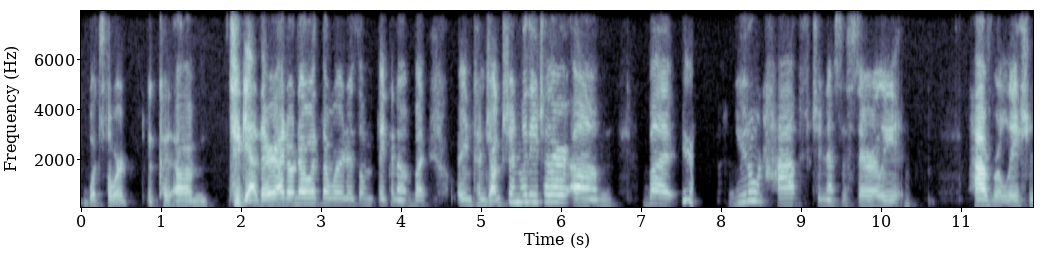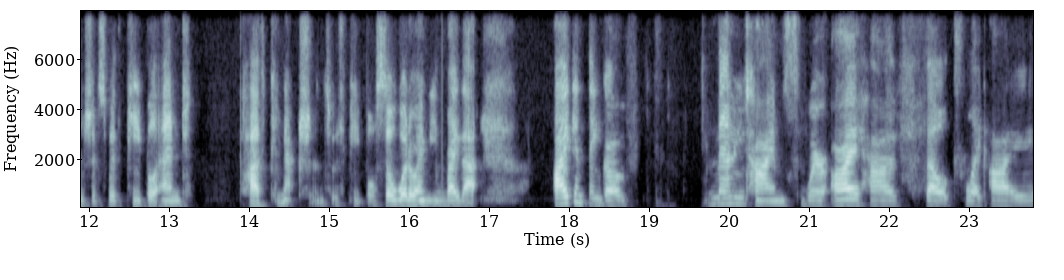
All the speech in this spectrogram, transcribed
what's the word um, together i don't know what the word is i'm thinking of but in conjunction with each other um, but yeah. you don't have to necessarily have relationships with people and have connections with people. So, what do I mean by that? I can think of many times where I have felt like I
